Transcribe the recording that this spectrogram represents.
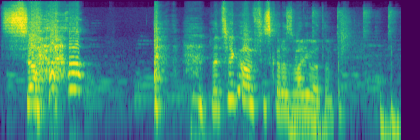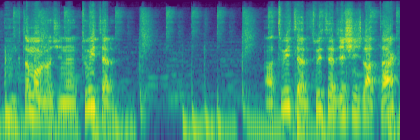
Co? Dlaczego on wszystko rozwaliło tam? Kto ma rodzinę? Twitter. A, Twitter, Twitter 10 lat, tak?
